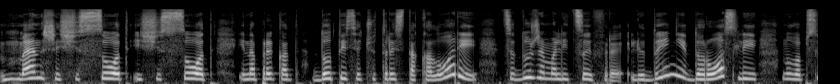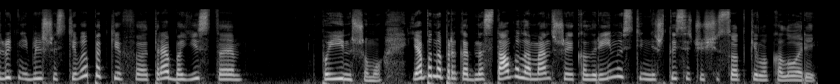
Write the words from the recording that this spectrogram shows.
менше 600 і 600, і, наприклад, до 1300 калорій, це дуже малі цифри. Людині, дорослій, ну в абсолютній більшості випадків е, треба їсти по-іншому. Я би, наприклад, не ставила меншої калорійності, ніж 1600 кілокалорій.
